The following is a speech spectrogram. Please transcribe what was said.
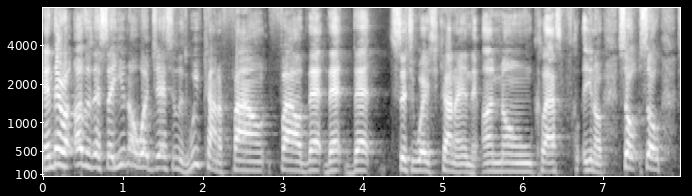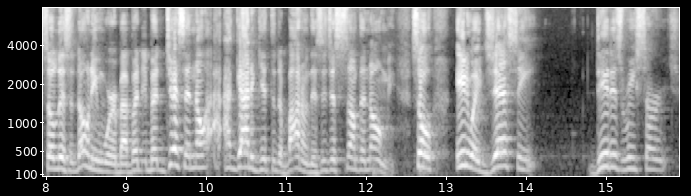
And there are others that say, you know what, Jesse, listen, we've kind of found found that that that situation kind of in the unknown class, you know. So so so listen, don't even worry about it. But but Jesse, no, I, I got to get to the bottom of this. It's just something on me. So anyway, Jesse did his research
